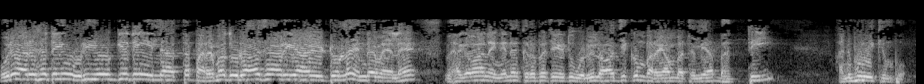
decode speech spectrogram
ഒരു അർഹതയും ഒരു യോഗ്യതയും ഇല്ലാത്ത പരമദുരാചാരിയായിട്ടുള്ള എന്റെ മേലെ ഭഗവാൻ എങ്ങനെ കൃപ ചെയ്തു? ഒരു ലോജിക്കും പറയാൻ പറ്റില്ല. ഭക്തി അനുഭവിക്കുമ്പോൾ.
